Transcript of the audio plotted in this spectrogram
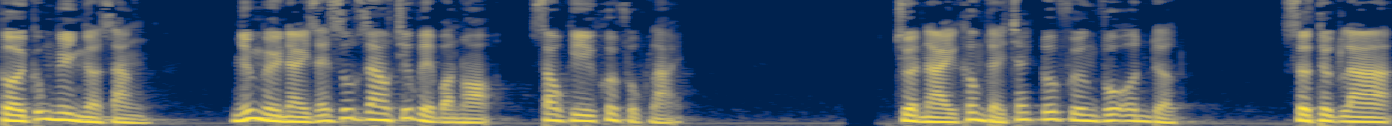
tôi cũng nghi ngờ rằng những người này sẽ rút dao chĩa về bọn họ sau khi khôi phục lại. Chuyện này không thể trách đối phương vô ơn được. Sự thực là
